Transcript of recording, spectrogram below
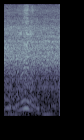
Mm.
